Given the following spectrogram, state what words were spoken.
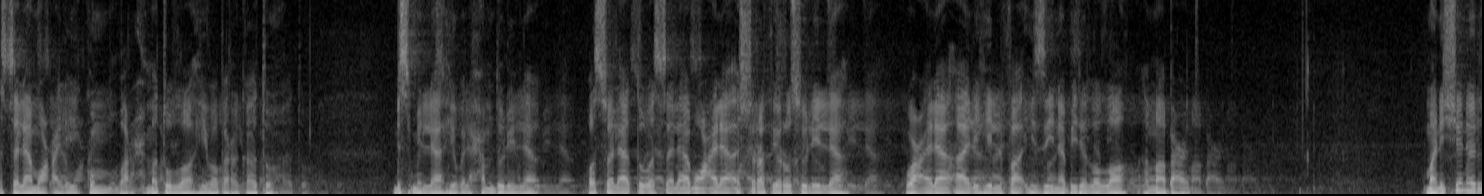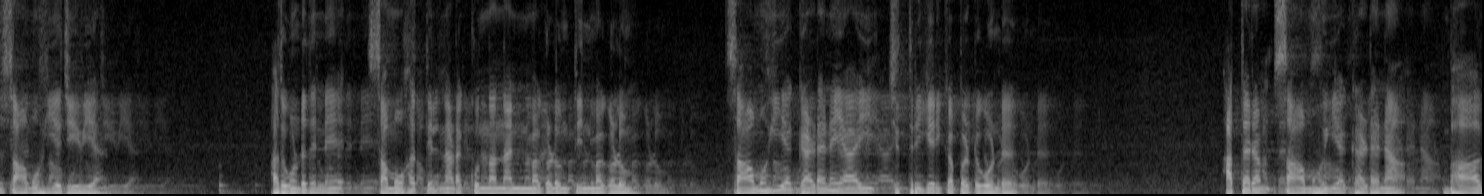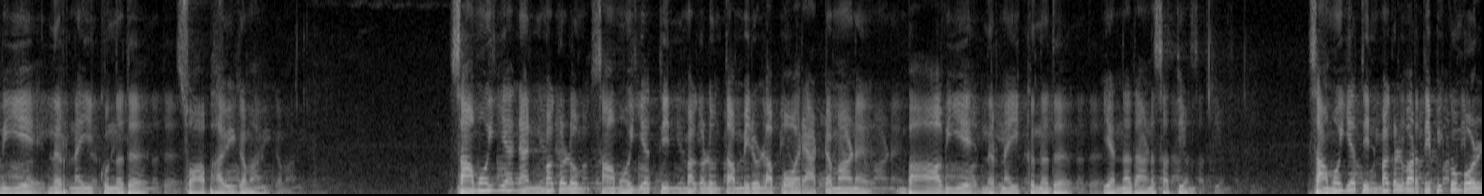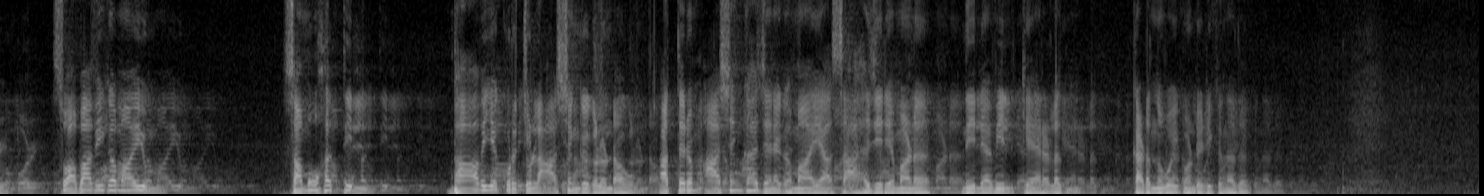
അസ്സലാമു അലൈക്കും വറഹമത്തല്ലാഹി വബർക്കാത്തു ബിസ്മില്ലാഹി വൽഹംദുലില്ലാ. വസ്സലാത്തു വസ്സലാമു അലാ അഷ്റഫി റസൂലില്ലാ. വഅലാ ആലിഹിൽ ഫായിസീന ബിറല്ലാഹ് അമ്മാ ബഅദ്. മനുഷ്യനൊരു സാമൂഹിക ജീവിയാണ്. അതുകൊണ്ട് തന്നെ സമൂഹത്തിൽ നടക്കുന്ന നന്മകളും തിന്മകളും സാമൂഹിക ഘടനയായി ചിത്രീകരിക്കപ്പെട്ടുകൊണ്ട് അത്തരം സാമൂഹിക ഘടന ഭാവിയെ നിർണയിക്കുന്നത് സ്വാഭാവികമായി സാമൂഹിക നന്മകളും സാമൂഹിക തിന്മകളും തമ്മിലുള്ള പോരാട്ടമാണ് ഭാവിയെ നിർണയിക്കുന്നത് എന്നതാണ് സത്യം. സാമൂഹിക തിന്മകൾ വർദ്ധിപ്പിക്കുമ്പോൾ സ്വാഭാവികമായും സമൂഹത്തിൽ ഭാവിയെക്കുറിച്ചുള്ള ആശങ്കകൾ ഉണ്ടാകും അത്തരം ആശങ്കാജനകമായ സാഹചര്യമാണ് നിലവിൽ കേരളം കടന്നുപോയിക്കൊണ്ടിരിക്കുന്നത്.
